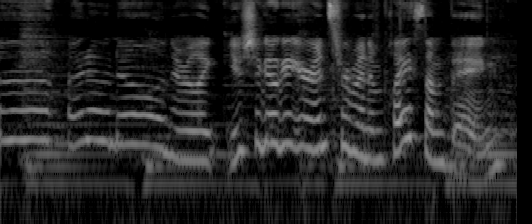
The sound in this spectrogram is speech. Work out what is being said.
uh, I don't know. And they were like, You should go get your instrument and play something.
